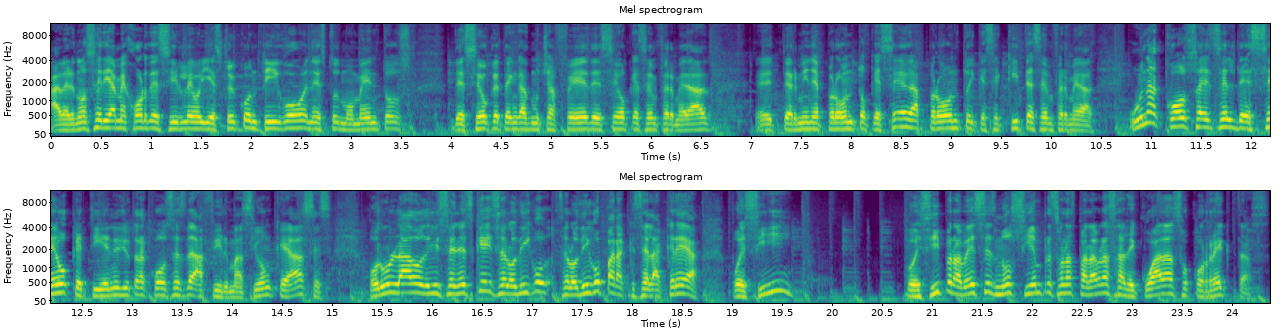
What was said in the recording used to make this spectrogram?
A ver, ¿no sería mejor decirle, oye, estoy contigo en estos momentos, deseo que tengas mucha fe, deseo que esa enfermedad eh, termine pronto, que ceda pronto y que se quite esa enfermedad? Una cosa es el deseo que tienes y otra cosa es la afirmación que haces. Por un lado dicen, es que se lo digo, se lo digo para que se la crea. Pues sí, pues sí, pero a veces no siempre son las palabras adecuadas o correctas.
